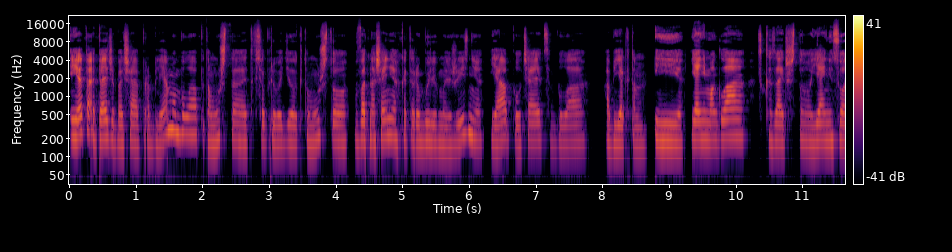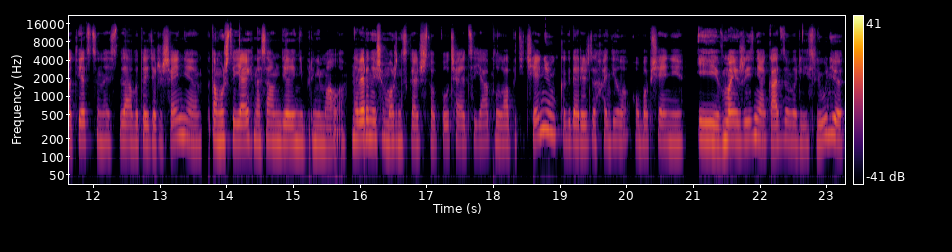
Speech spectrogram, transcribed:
И это, опять же, большая проблема была, потому что это все приводило к тому, что в отношениях, которые были в моей жизни, я, получается, была объектом. И я не могла сказать, что я несу ответственность за вот эти решения, потому что я их на самом деле не принимала. Наверное, еще можно сказать, что, получается, я плыла по течению, когда речь заходила об общении, и в моей жизни оказывались люди,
